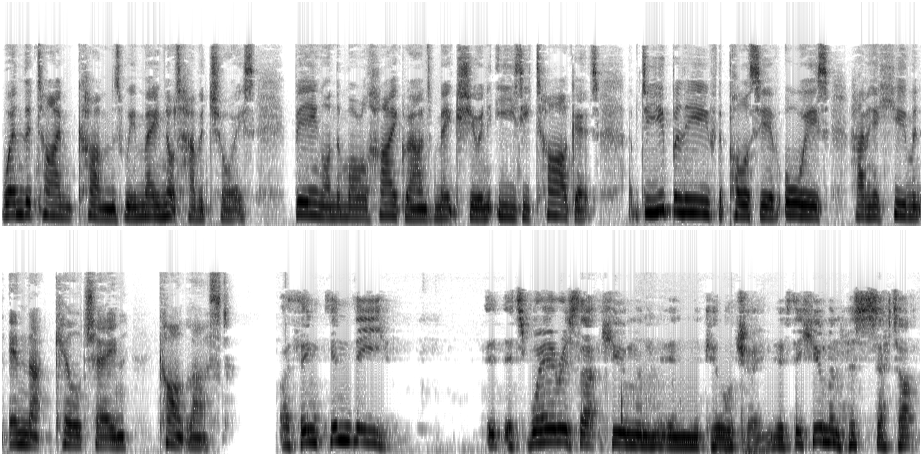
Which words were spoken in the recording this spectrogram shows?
When the time comes, we may not have a choice. Being on the moral high ground makes you an easy target. Do you believe the policy of always having a human in that kill chain can't last? I think in the it's where is that human in the kill chain? If the human has set up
